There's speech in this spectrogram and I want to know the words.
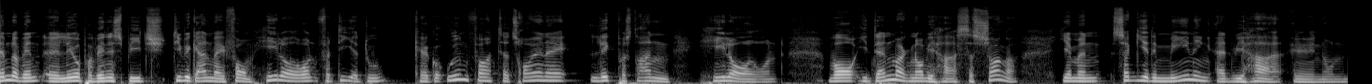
dem der øh, lever på Venice Beach, de vil gerne være i form hele året rundt, fordi at du kan gå udenfor, tage trøjen af, ligge på stranden hele året rundt. Hvor i Danmark, når vi har sæsoner, jamen så giver det mening, at vi har øh, nogle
